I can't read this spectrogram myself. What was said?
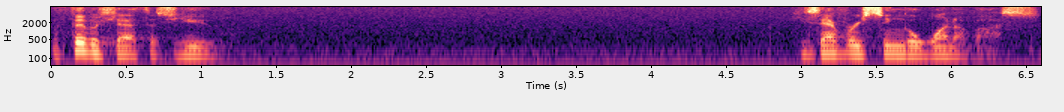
Mephibosheth is you. He's every single one of us.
